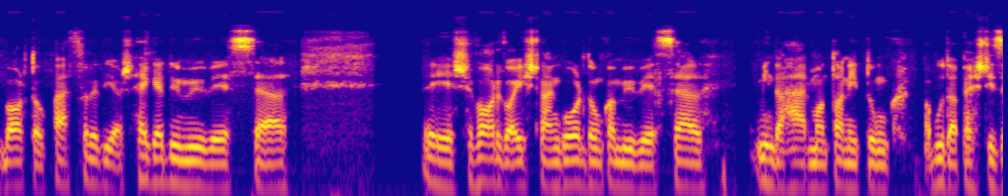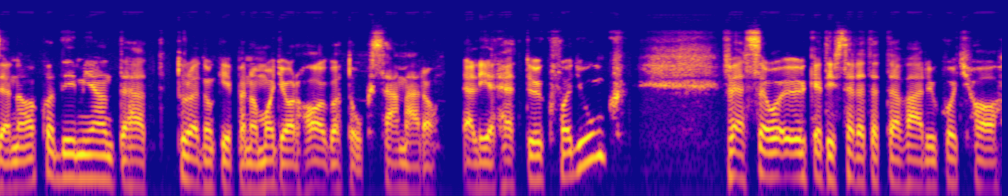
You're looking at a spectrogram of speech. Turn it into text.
Bartók Pásztoridias hegedűművésszel, és Varga István Gordonka művésszel mind a hárman tanítunk a Budapesti Zene Akadémián, tehát tulajdonképpen a magyar hallgatók számára elérhetők vagyunk. Persze őket is szeretettel várjuk, hogyha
